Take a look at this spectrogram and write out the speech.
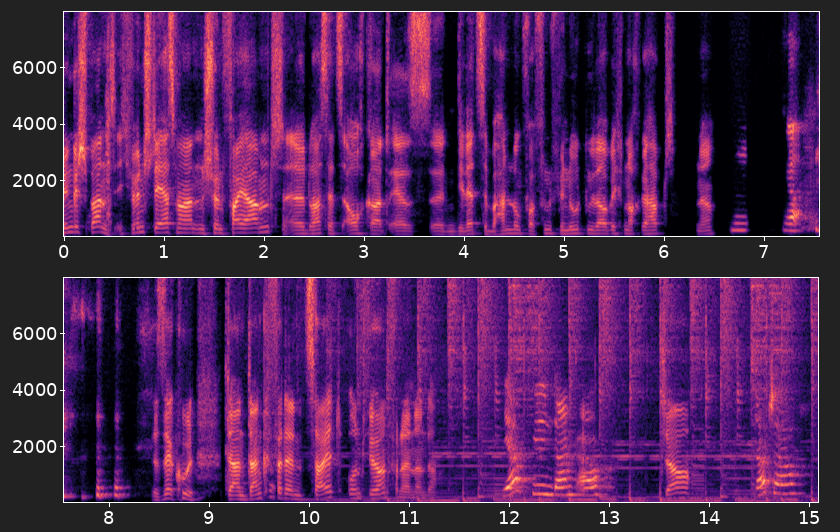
bin gespannt. Ich wünsche dir erstmal einen schönen Feierabend. Äh, du hast jetzt auch gerade erst äh, die letzte Behandlung vor fünf Minuten, glaube ich, noch gehabt. Ne? Hm, ja. Sehr cool. Dann danke für deine Zeit und wir hören voneinander. Ja, vielen Dank auch. Ciao. Ciao, ciao.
